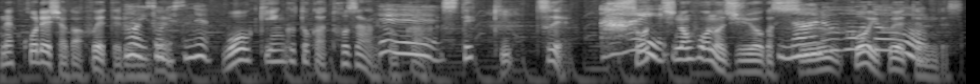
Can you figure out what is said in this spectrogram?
ね高齢者が増えてるんで,、はいそうですね。ウォーキングとか登山とか、ええステッキ杖、はいそっちの方の需要がすごい増えてるんです。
